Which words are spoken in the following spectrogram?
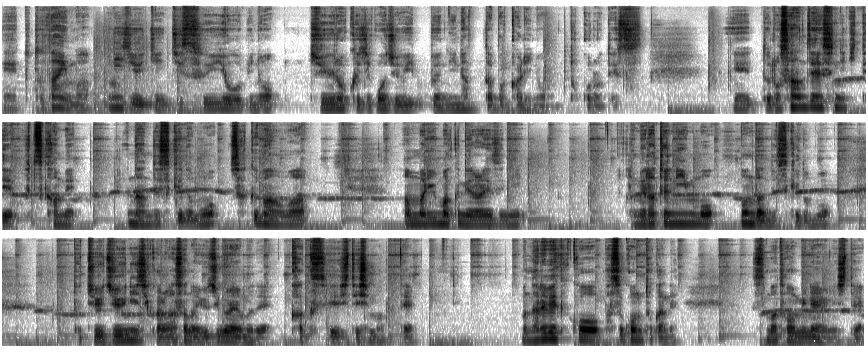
えっ、とただいま21日水曜日の16時51分になったばかりのところです。えっ、とロサンゼルスに来て2日目なんですけども昨晩はあんまりうまく寝られずにメラトニンも飲んだんですけども途中12時から朝の4時ぐらいまで覚醒してしまって、まあなるべくこうパソコンとかねスマートフォン見ないようにして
